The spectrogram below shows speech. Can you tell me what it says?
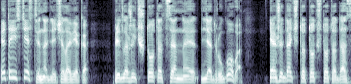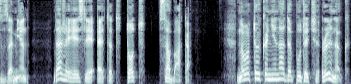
Это естественно для человека предложить что-то ценное для другого и ожидать, что тот что-то даст взамен даже если этот тот собака. Но вот только не надо путать рынок,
